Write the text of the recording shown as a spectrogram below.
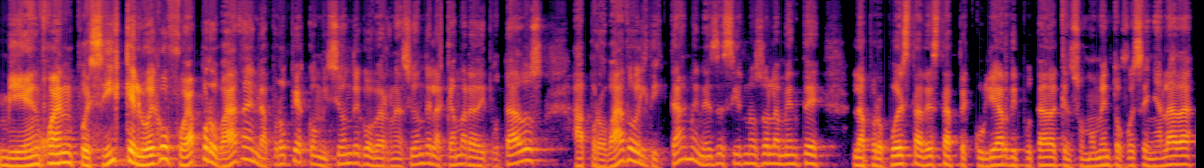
Bien, Juan, pues sí, que luego fue aprobada en la propia Comisión de Gobernación de la Cámara de Diputados, aprobado el dictamen, es decir, no solamente la propuesta de esta peculiar diputada que en su momento fue señalada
